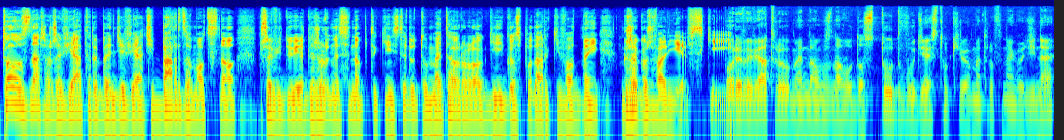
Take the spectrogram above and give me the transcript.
To oznacza, że wiatr będzie wiać bardzo mocno, przewiduje dyżurny synoptyk Instytutu Meteorologii i Gospodarki Wodnej Grzegorz Walijewski. Porywy wiatru będą znowu do 120 km na godzinę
